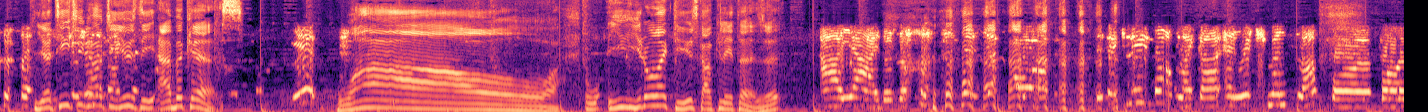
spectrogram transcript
You're teaching how to use the abacus. Yep. Wow. You, you don't like to use calculator, is it? Ah, yeah. I don't know. it's, just, uh, it's actually more of like an enrichment class for for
